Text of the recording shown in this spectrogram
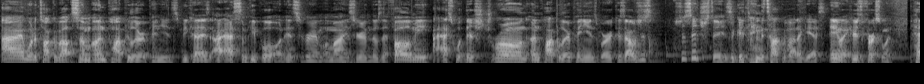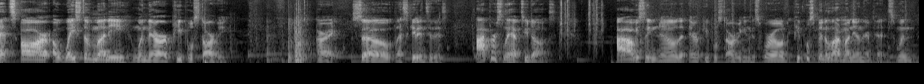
I want to talk about some unpopular opinions because I asked some people on Instagram, on my Instagram, those that follow me, I asked what their strong unpopular opinions were because I was just I was just interesting. It's a good thing to talk about, I guess. Anyway, here's the first one. Pets are a waste of money when there are people starving. All right, so let's get into this. I personally have two dogs. I obviously know that there are people starving in this world. People spend a lot of money on their pets. When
